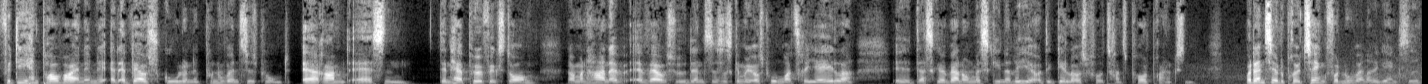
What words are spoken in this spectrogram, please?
Fordi han påvejer nemlig, at erhvervsskolerne på nuværende tidspunkt er ramt af sådan den her perfect storm. Når man har en erhvervsuddannelse, så skal man jo også bruge materialer, øh, der skal være nogle maskinerier, og det gælder også for transportbranchen. Hvordan ser du prioritering for den nuværende regerings side?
